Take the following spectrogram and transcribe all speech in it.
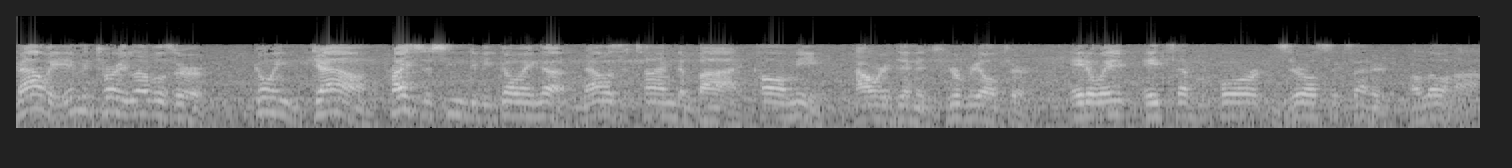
Maui inventory levels are going down. Prices seem to be going up. Now is the time to buy. Call me, Howard Dinits, your realtor. 808-874-0600. Aloha.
